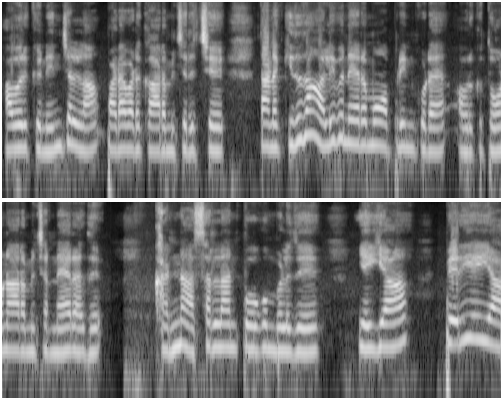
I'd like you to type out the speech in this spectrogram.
அவருக்கு நெஞ்செல்லாம் படவடக்க ஆரம்பிச்சிருச்சு. தனக்கு இதுதான் அழிவு நேரமோ அப்படின்னு கூட அவருக்கு தோண ஆரம்பிச்ச நேரம் அது. கண்ணை அசரலான்னு போகும் பொழுது ஐயா பெரியய்யா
